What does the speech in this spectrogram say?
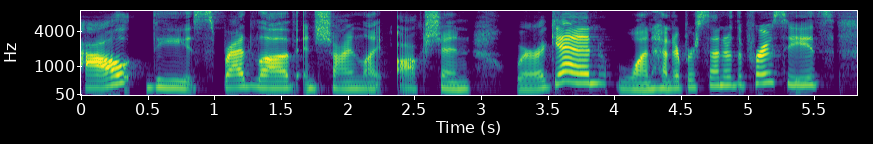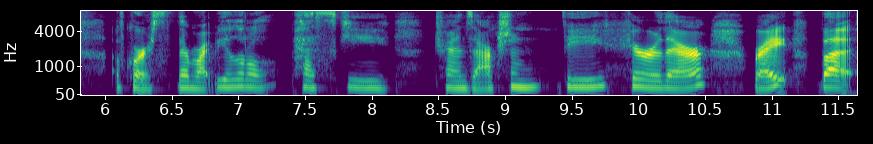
out the Spread Love and Shine Light auction, where again, 100% of the proceeds, of course, there might be a little pesky transaction fee here or there, right? But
